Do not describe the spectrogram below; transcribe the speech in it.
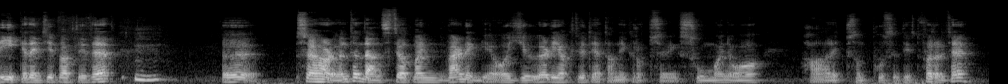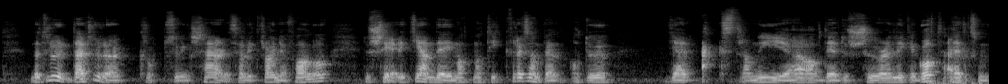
liker den type aktivitet. Eh, så har det jo en tendens til at man velger å gjøre de aktivitetene i kroppsøving som man òg har et sånt positivt forhold til. Tror, der tror jeg kroppsøving skjærer seg litt fra andre fag òg. Du ser ikke igjen det i matematikk, f.eks. At du gjør ekstra mye av det du sjøl liker godt. Jeg er liksom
